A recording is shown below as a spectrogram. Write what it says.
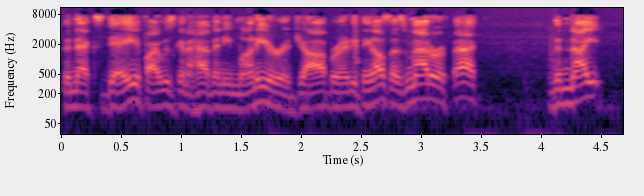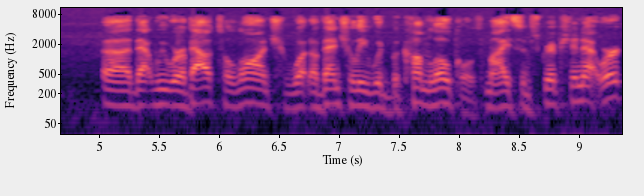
the next day if I was going to have any money or a job or anything else. As a matter of fact, the night uh, that we were about to launch what eventually would become locals, my subscription network,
